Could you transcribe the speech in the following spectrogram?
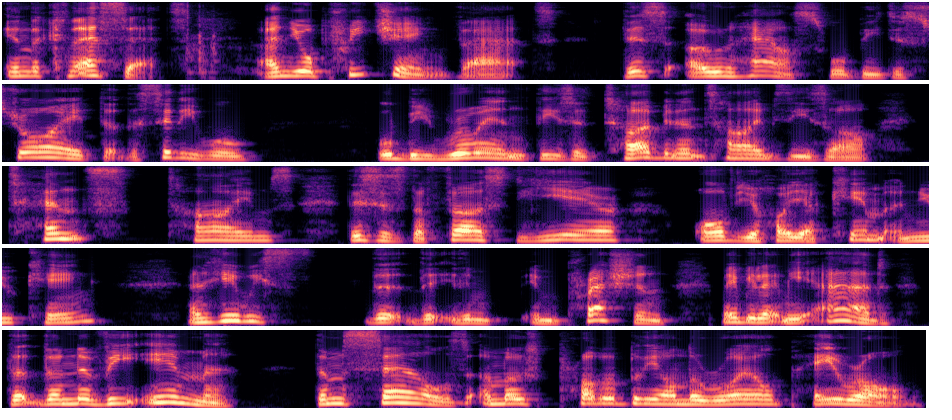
in the Knesset, and you're preaching that this own house will be destroyed, that the city will will be ruined. These are turbulent times. These are tense times. This is the first year of Jehoiakim, a new king, and here we the the impression. Maybe let me add that the Nevi'im themselves are most probably on the royal payroll.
